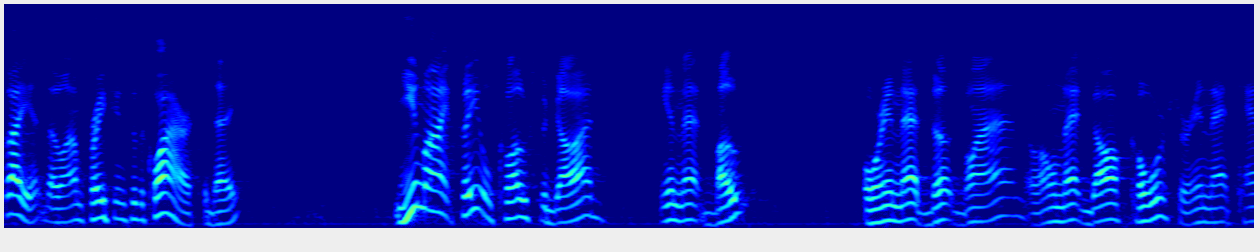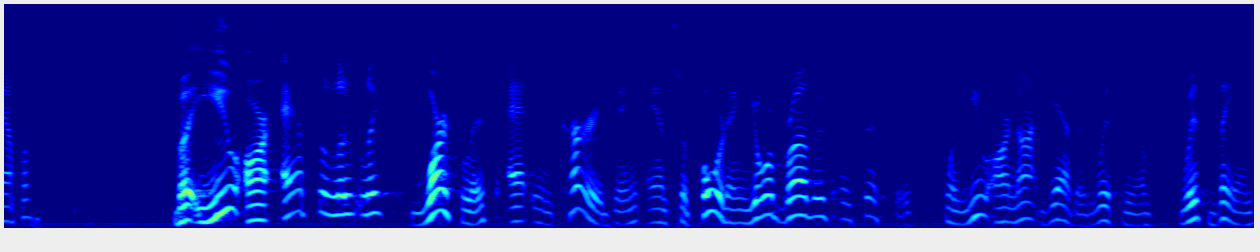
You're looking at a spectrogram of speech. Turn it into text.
say it, though I'm preaching to the choir today. You might feel close to God in that boat or in that duck blind or on that golf course or in that camper. But you are absolutely worthless at encouraging and supporting your brothers and sisters when you are not gathered with him, with them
